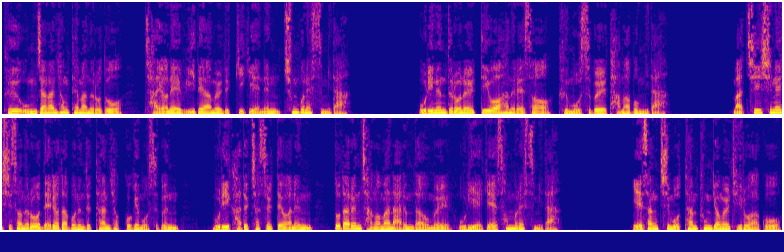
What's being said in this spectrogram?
그 웅장한 형태만으로도 자연의 위대함을 느끼기에는 충분했습니다. 우리는 드론을 띄워 하늘에서 그 모습을 담아봅니다. 마치 신의 시선으로 내려다보는 듯한 협곡의 모습은 물이 가득 찼을 때와는 또 다른 장엄한 아름다움을 우리에게 선물했습니다. 예상치 못한 풍경을 뒤로하고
